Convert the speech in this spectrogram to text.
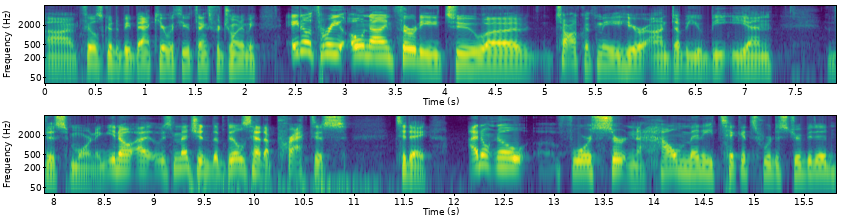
Uh, feels good to be back here with you. Thanks for joining me. 803 0930 to uh, talk with me here on WBEN this morning. You know, I was mentioned the Bills had a practice today. I don't know for certain how many tickets were distributed.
